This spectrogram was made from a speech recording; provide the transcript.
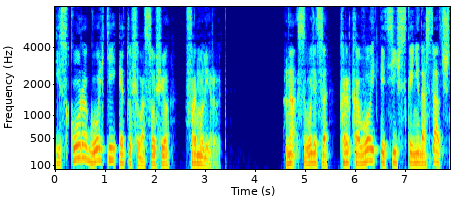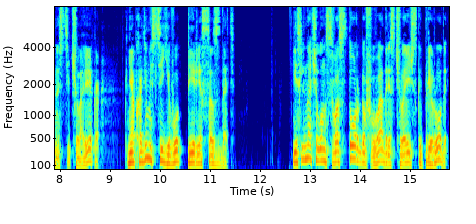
И скоро Горький эту философию формулирует. Она сводится к роковой этической недостаточности человека, к необходимости его пересоздать. Если начал он с восторгов в адрес человеческой природы,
